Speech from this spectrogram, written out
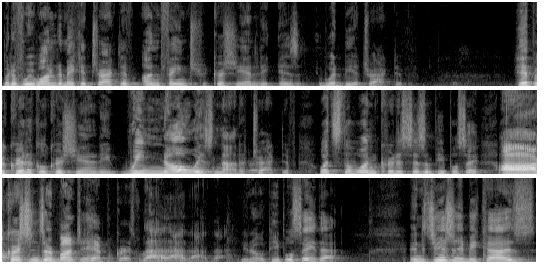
But if we wanted to make it attractive, unfeigned Christianity is, would be attractive. Hypocritical Christianity we know is not attractive. What's the one criticism people say? Ah, oh, Christians are a bunch of hypocrites. Blah, blah, blah, blah. You know, people say that. And it's usually because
